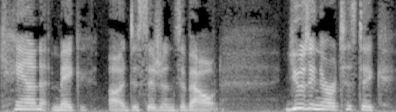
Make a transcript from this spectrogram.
can make uh, decisions about using their artistic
